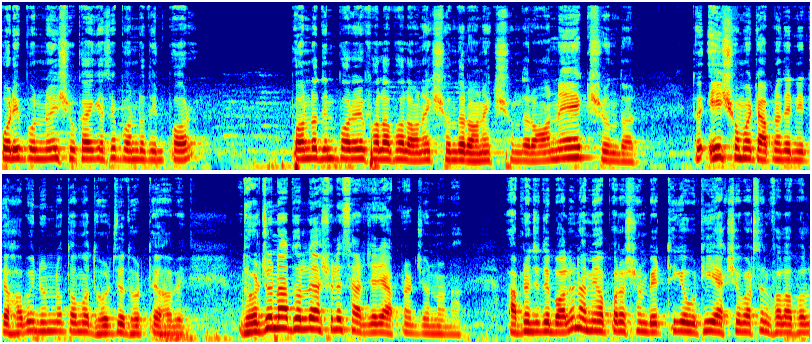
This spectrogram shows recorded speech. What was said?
পরিপূর্ণই শুকায় গেছে পনেরো দিন পর। পনেরো দিন পরের ফলাফল অনেক সুন্দর অনেক সুন্দর অনেক সুন্দর। তো এই সময়টা আপনাদের নিতে হবে, ন্যূনতম ধৈর্য ধরতে হবে। ধৈর্য না ধরলে আসলে সার্জারি আপনার জন্য না। আপনি যদি বলেন, আমি অপারেশন বেড থেকে উঠিয়ে একশো পার্সেন্ট ফলাফল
